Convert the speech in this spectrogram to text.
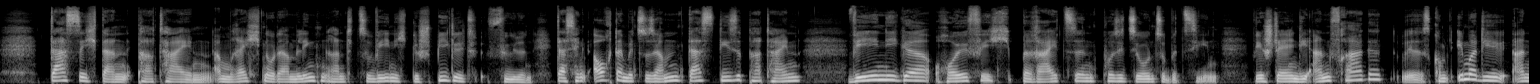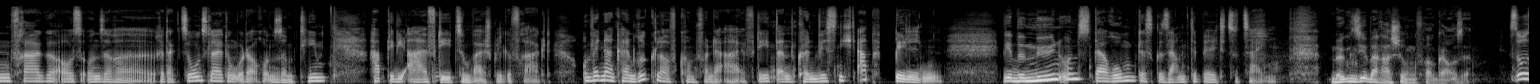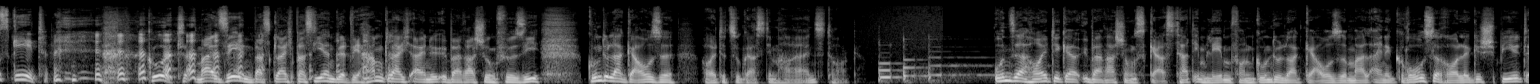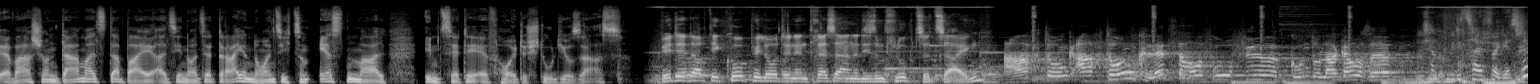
Dass sich dann Parteien am rechten oder am linken Rand zu wenig gespiegelt fühlen, das hängt auch damit zusammen, dass diese Parteien weniger häufig bereit sind, Position zu beziehen. Wir stellen die Anfrage, es kommt immer die Anfrage aus unserer Redaktionsleitung oder auch unserem Team, habt ihr die AfD zum Beispiel gefragt? Und wenn dann kein Rücklauf kommt von der AfD, dann können wir es nicht abbilden. Wir bemühen uns darum, das gesamte Bild zu zeigen. Mögen Sie Überraschungen, Frau Gause? So es geht. Gut, mal sehen, was gleich passieren wird. Wir haben gleich eine Überraschung für Sie. Gundula Gause, heute zu Gast im HR1 Talk. Unser heutiger Überraschungsgast hat im Leben von Gundula Gause mal eine große Rolle gespielt. Er war schon damals dabei, als sie 1993 zum ersten Mal im ZDF Heute Studio saß. Bitte doch die Co-Pilotin Interesse an diesem Flug zu zeigen. Achtung, Achtung, letzter Aufruf für Gundula Gause. Ich habe irgendwie die Zeit vergessen.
